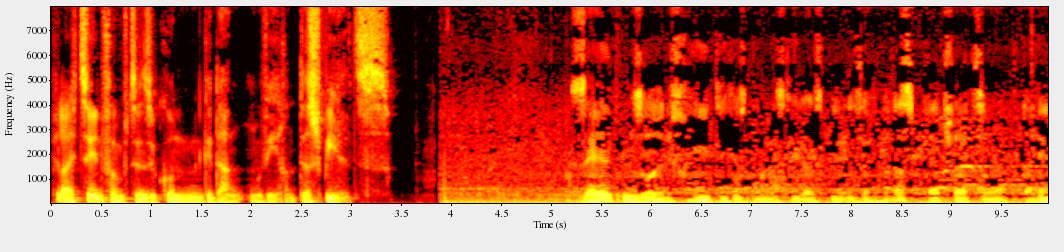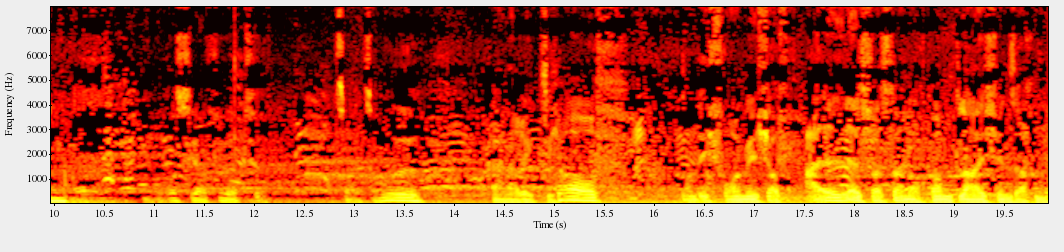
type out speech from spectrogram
vielleicht 10, 15 Sekunden Gedanken während des Spiels. Selten so ein friedliches Bundesligaspiel gesehen. Das plätschert so dahin. Borussia führt 2 zu 0. Keiner regt sich auf. Und ich freue mich auf alles, was da noch kommt, gleich in Sachen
